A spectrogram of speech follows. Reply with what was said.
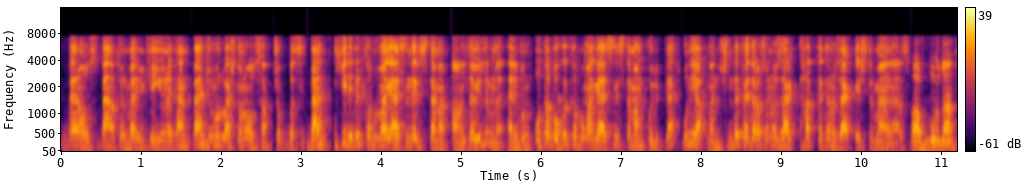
ben olsun ben atıyorum ben ülkeyi yöneten ben cumhurbaşkanı olsam çok basit. Ben ikide bir kapıma gelsinler istemem. Anlatabildim mi? Hani bunun ota boka kapıma gelsin istemem kulüpler. Bunu yapman için de federasyonu özel, hakikaten özelleştirmen lazım. Abi buradan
